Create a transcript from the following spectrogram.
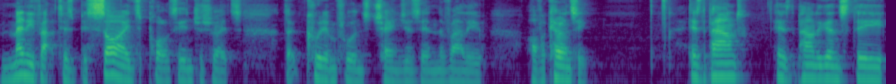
many factors besides policy interest rates that could influence changes in the value of a currency. Here's the pound. Here's the pound against the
